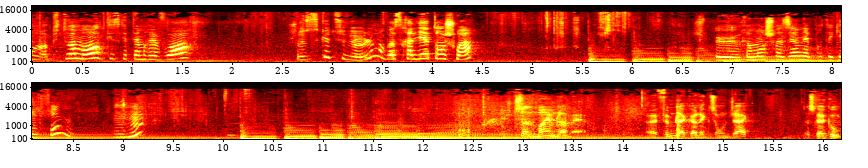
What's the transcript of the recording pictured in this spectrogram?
Oh, puis toi, Maud, qu'est-ce que t'aimerais voir? Choisis ce que tu veux, là. On va se rallier à ton choix. Je peux vraiment choisir n'importe quel film? Je dis ça de même, la mère. Un film de la collection Jack, ça serait cool.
